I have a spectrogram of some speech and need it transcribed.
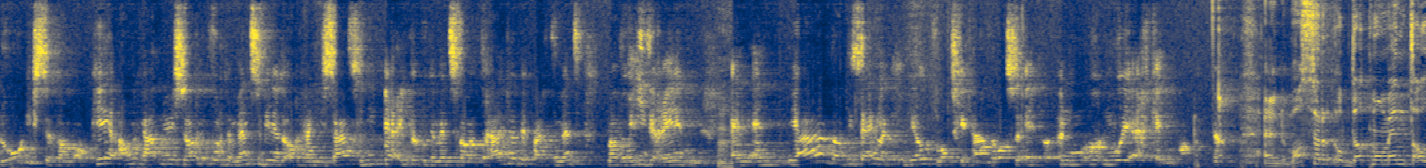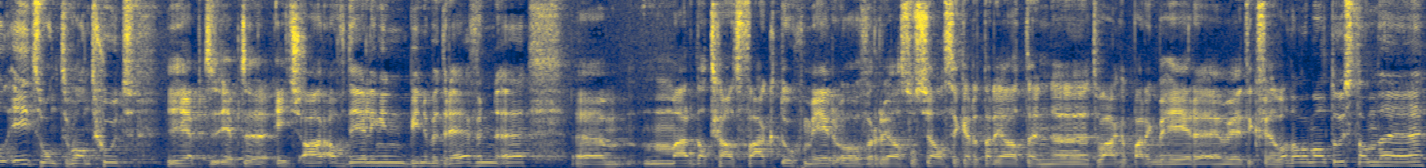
logische van oké, Anne gaat nu zorgen voor de mensen binnen de organisatie, niet meer enkel voor de mensen van het radiodepartement, maar voor iedereen. Hm. En, en ja, dat is eigenlijk heel vlot gegaan. Dat was een, een, mooie erkenning. Ja. En was er op dat moment al iets? Want, want goed, je hebt, je hebt de HR-afdelingen binnen bedrijven, ehm, maar dat gaat vaak toch meer over ja, sociaal secretariaat en uh, het wagenpark beheren en weet ik veel wat allemaal toestanden.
